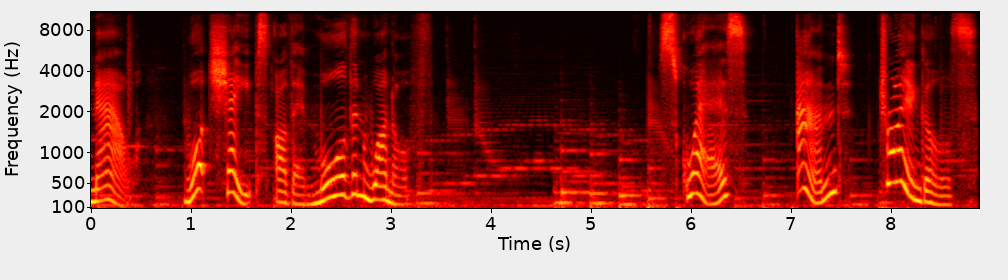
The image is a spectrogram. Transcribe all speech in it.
Now, what shapes are there more than one of? Squares and triangles.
